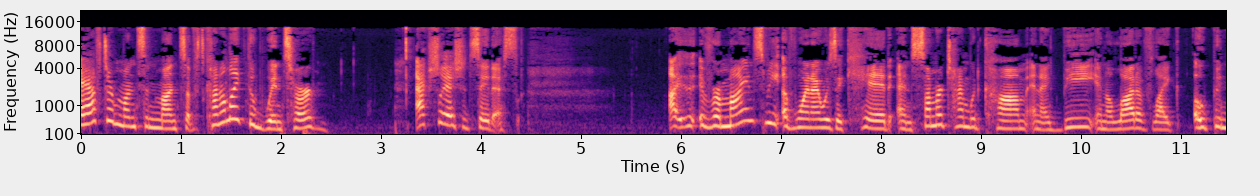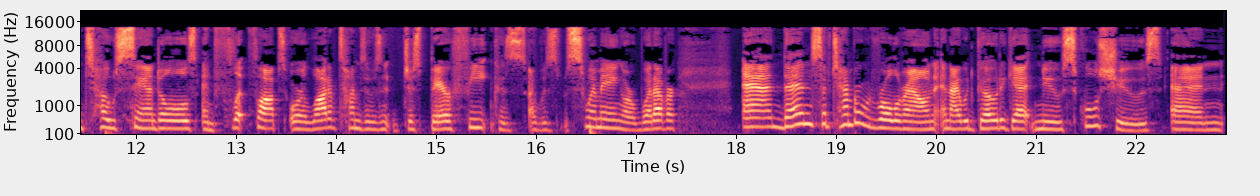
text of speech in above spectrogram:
after months and months of it's kind of like the winter. Actually, I should say this I, it reminds me of when I was a kid and summertime would come and I'd be in a lot of like open toe sandals and flip flops, or a lot of times it was just bare feet because I was swimming or whatever. And then September would roll around and I would go to get new school shoes and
